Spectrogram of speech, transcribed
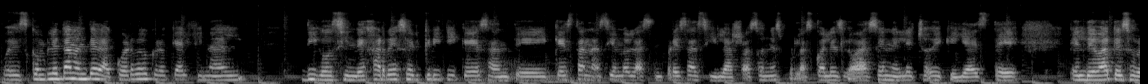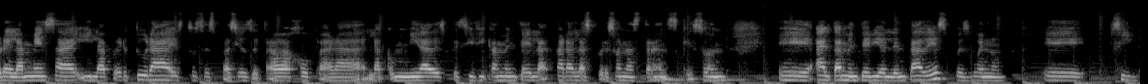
pues completamente de acuerdo. Creo que al final digo, sin dejar de ser críticas ante qué están haciendo las empresas y las razones por las cuales lo hacen, el hecho de que ya esté el debate sobre la mesa y la apertura a estos espacios de trabajo para la comunidad, específicamente para las personas trans que son eh, altamente violentadas, pues bueno, eh, sí,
